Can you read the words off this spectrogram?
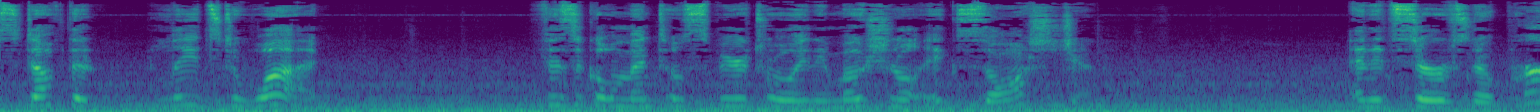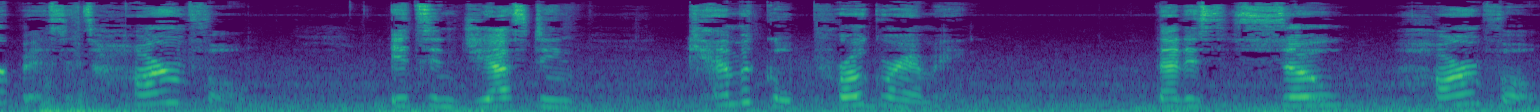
stuff that leads to what? physical, mental, spiritual, and emotional exhaustion. And it serves no purpose. It's harmful. It's ingesting chemical programming that is so harmful.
